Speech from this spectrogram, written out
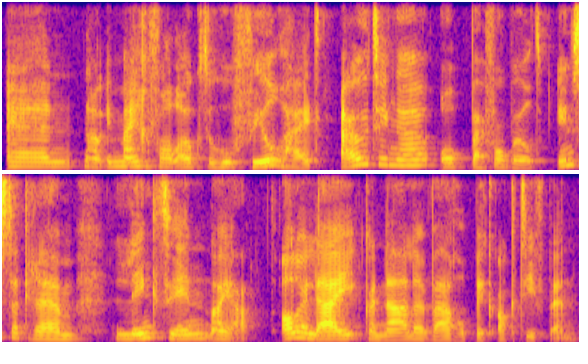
En nou, in mijn geval ook de hoeveelheid uitingen op bijvoorbeeld Instagram, LinkedIn, nou ja, allerlei kanalen waarop ik actief ben.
